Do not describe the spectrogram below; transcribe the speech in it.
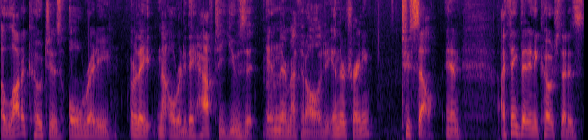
A lot of coaches already, or they not already, they have to use it in their methodology, in their training, to sell. And I think that any coach that is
